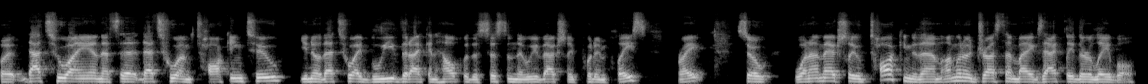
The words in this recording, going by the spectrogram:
but that's who I am. That's a, that's who I'm talking to. You know, that's who I believe that I can help with the system that we've actually put in place, right? So when I'm actually talking to them, I'm going to address them by exactly their label.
